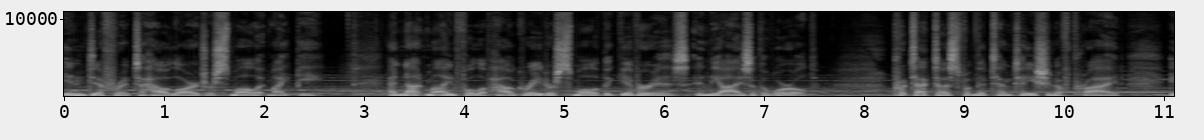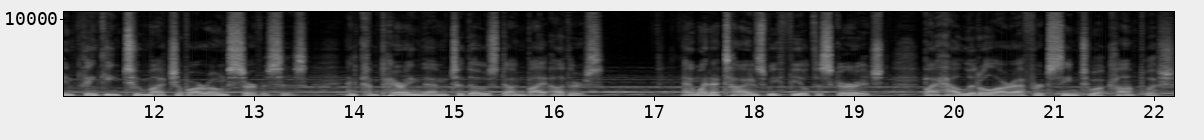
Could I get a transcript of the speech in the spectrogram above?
indifferent to how large or small it might be, and not mindful of how great or small the giver is in the eyes of the world. Protect us from the temptation of pride in thinking too much of our own services and comparing them to those done by others. And when at times we feel discouraged by how little our efforts seem to accomplish,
